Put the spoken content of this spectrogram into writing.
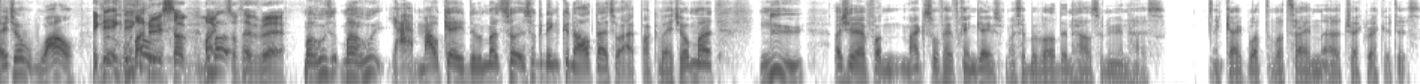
Weet je, wauw. Ik denk- ik denk- Maar nu is het ook Microsoft heeft Rare. Maar hoe... Maar hoe ja, maar oké. maar zo, zulke dingen kunnen altijd zo uitpakken, weet je wel. Maar nu, als je hebt van... Microsoft heeft geen games, maar ze hebben wel Den Hauser nu in huis. En kijk wat, wat zijn eh, track record is.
